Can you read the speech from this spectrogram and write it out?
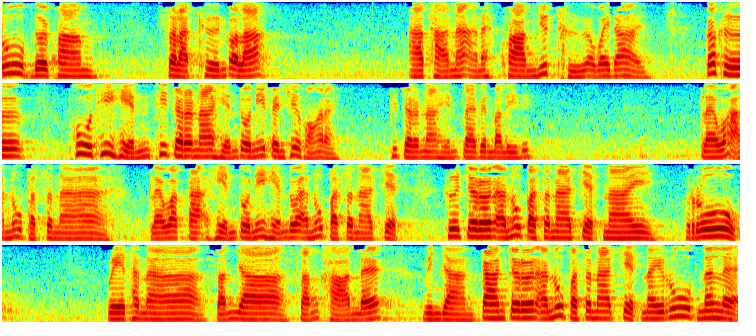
รูปโดยความสลัดคืนก็ละ อาฐานะนะความยึดถือเอาไว้ได้ ก็คือผู้ที่เห็นพิจารณาเห็นตัวนี้เป็นชื่อของอะไร พิจารณาเห็นแปลเป็นบาลีสิแปลว่าอนุปัสนา แปลว่ากะเห็นตัวนี้เห็นโดยอนุปัสนาเจ็ดคือเจริญอนุปัสนาเจ็ดใน รูป เวทนา สัญญา สังขารและ วิญญาณ การเจริญอนุปัสนาเจ็ดในรูปนั่นแหละ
